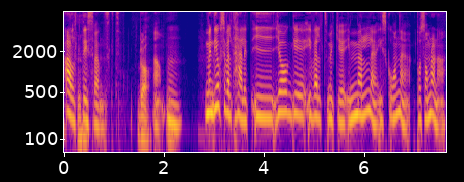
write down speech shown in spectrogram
alltid svenskt. Bra. Ja. Mm. Men det är också väldigt härligt. I, jag är väldigt mycket i Mölle i Skåne på somrarna.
